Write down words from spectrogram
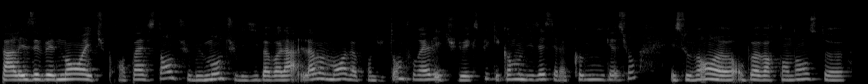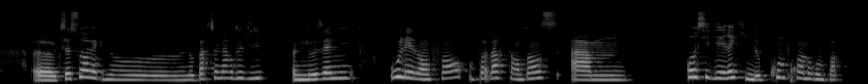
par les événements et tu prends pas ce temps. Tu lui montres, tu lui dis bah voilà, la maman, elle va prendre du temps pour elle et tu lui expliques. Et comme on disait, c'est la communication. Et souvent, on peut avoir tendance, que ce soit avec nos, nos, partenaires de vie, nos amis ou les enfants, on peut avoir tendance à considérer qu'ils ne comprendront pas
